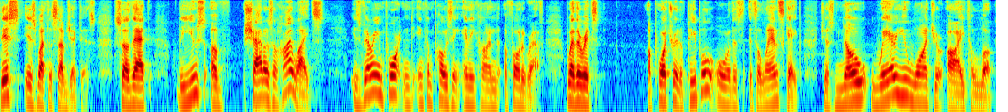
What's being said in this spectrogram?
This is what the subject is. So that the use of shadows and highlights is very important in composing any kind of photograph, whether it's a portrait of people or this, it's a landscape. Just know where you want your eye to look,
